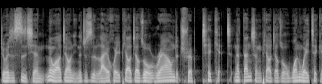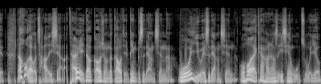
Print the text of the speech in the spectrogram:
就会是四千。那我要教你，那就是来回票叫做 round trip ticket，那单程票叫做 one way ticket。那后来我查了一下了，台北到高雄的高铁并不是两千呢，我以为是两千，我后来看好像是一千五左右。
